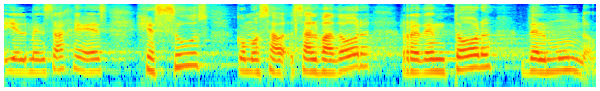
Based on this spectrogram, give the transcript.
y el mensaje es Jesús como Salvador, Redentor del mundo.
